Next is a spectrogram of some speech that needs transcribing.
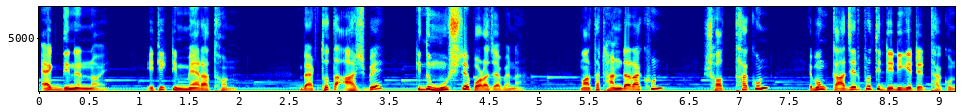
একদিনের নয়, এটি একটি ম্যারাথন। ব্যর্থতা আসবে, কিন্তু মুষড়ে পড়া যাবে না। মাথা ঠান্ডা রাখুন, সৎ থাকুন এবং কাজের প্রতি ডেডিকেটেড থাকুন।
